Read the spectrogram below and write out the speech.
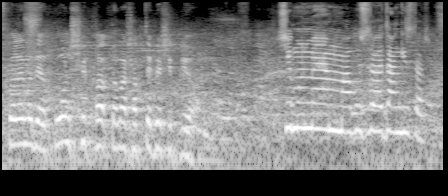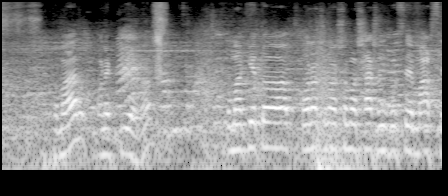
স্কুলের মধ্যে কোন শিক্ষক তোমার সবচেয়ে বেশি প্রিয়? শিমন ম্যাম মাহবুসরা জাহাঙ্গীর স্যার তোমার অনেক প্রিয় না? তোমাকে তো পড়াশোনার সময় শাসন করছে মারছে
